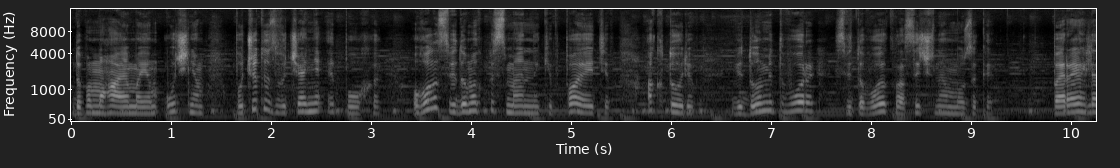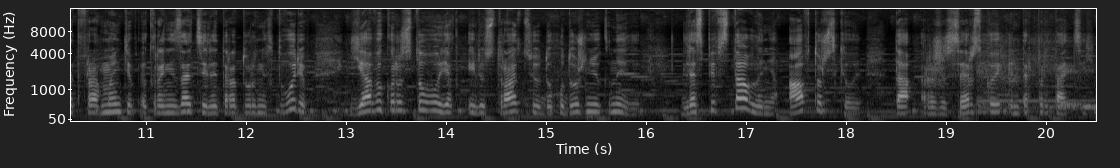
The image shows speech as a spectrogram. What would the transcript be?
допомагає моїм учням почути звучання епохи, голос відомих письменників, поетів, акторів, відомі твори світової класичної музики. Перегляд фрагментів екранізації літературних творів я використовую як ілюстрацію до художньої книги для співставлення авторської та режисерської інтерпретацій.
